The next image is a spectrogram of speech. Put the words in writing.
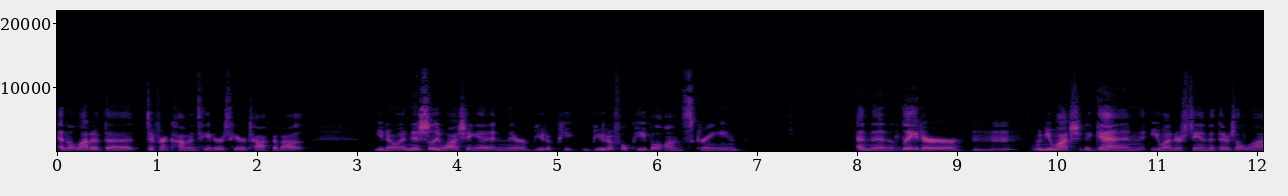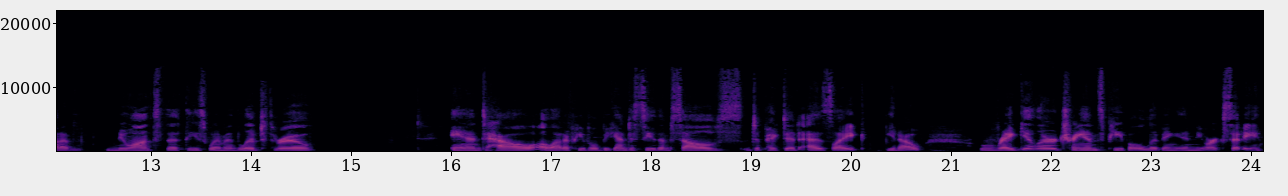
And a lot of the different commentators here talk about you know initially watching it and there are beautiful beautiful people on screen. And then later Mm-hmm. when you watch it again you understand that there's a lot of nuance that these women lived through and how a lot of people began to see themselves depicted as like you know regular trans people living in New York City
